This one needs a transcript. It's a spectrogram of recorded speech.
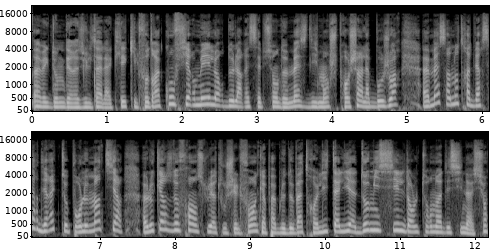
Avec donc des résultats à la clé qu'il faudra confirmer lors de la réception de Metz dimanche prochain à la Beaujoire. Euh, Metz, un autre adversaire direct pour le maintien. Euh, le 15 de France lui a touché le fond, incapable de battre l'Italie à domicile dans le tournoi Destination.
